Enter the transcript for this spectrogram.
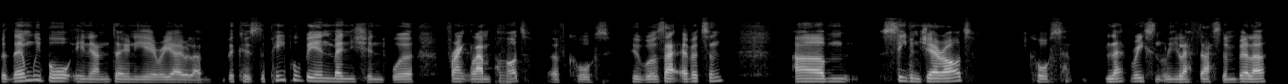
But then we bought in Andoni Iraola because the people being mentioned were Frank Lampard, of course, who was at Everton, um, Steven Gerrard, of course, le- recently left Aston Villa,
